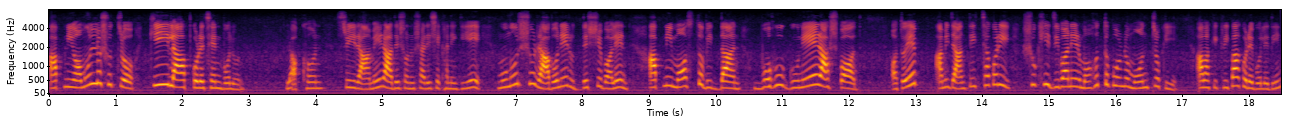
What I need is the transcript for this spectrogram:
আপনি অমূল্য সূত্র কি লাভ করেছেন বলুন। লক্ষণ শ্রীরামের আদেশ অনুসারে সেখানে গিয়ে মুমূর্ষু রাবণের উদ্দেশ্যে বলেন, আপনি মস্ত বিদ্বান, বহু গুণের আস্পদ। অতএব আমি জানতে ইচ্ছা করি সুখী জীবনের মহত্বপূর্ণ মন্ত্র কি? আমাকে কৃপা করে বলে দিন।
